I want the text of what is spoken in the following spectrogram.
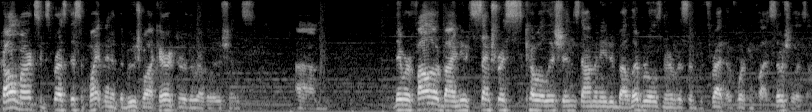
Karl Marx expressed disappointment at the bourgeois character of the revolutions. Um, they were followed by new centrist coalitions dominated by liberals nervous of the threat of working class socialism.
